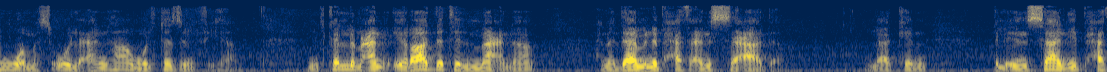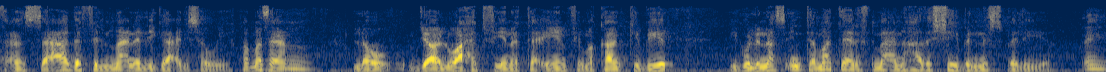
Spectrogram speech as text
وهو مسؤول عنها وملتزم فيها نتكلم عن إرادة المعنى إحنا دائما نبحث عن السعادة لكن الإنسان يبحث عن السعادة في المعنى اللي قاعد يسويه فمثلا مم. لو جاء الواحد فينا تعيين في مكان كبير يقول للناس أنت ما تعرف معنى هذا الشيء بالنسبة لي إيه؟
